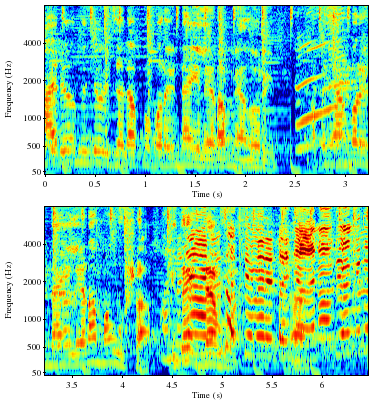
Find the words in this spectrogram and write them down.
ആരും ഒന്ന് ചോദിച്ചാൽ അപ്പൊ പറയും നൈലയുടെ അമ്മയാന്ന് പറയും. അപ്പൊ ഞാൻ പറയും നൈലയുടെ അമ്മ ഉഷ. ഇത് എന്റെ അമ്മ. സത്യം പറയട്ടെ ഞാൻ ആദ്യം അങ്ങനെ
